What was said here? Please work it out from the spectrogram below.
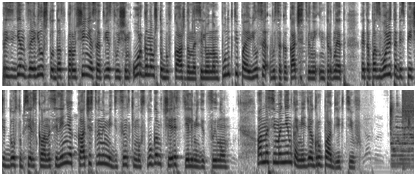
Президент заявил, что даст поручение соответствующим органам, чтобы в каждом населенном пункте появился высококачественный интернет. Это позволит обеспечить доступ сельского населения к качественным медицинским услугам через телемедицину. Анна Симоненко, медиагруппа «Объектив». В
